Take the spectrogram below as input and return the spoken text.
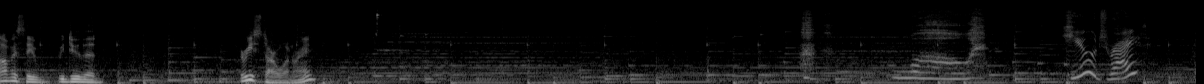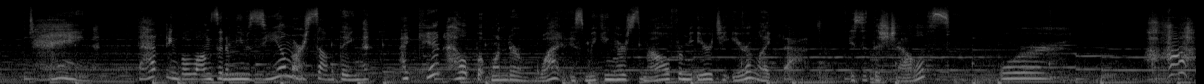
Obviously, we do the three-star one, right? Whoa. Huge, right? Dang. That thing belongs in a museum or something. I can't help but wonder what is making her smile from ear to ear like that. Is it the shells? Or. Ha!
